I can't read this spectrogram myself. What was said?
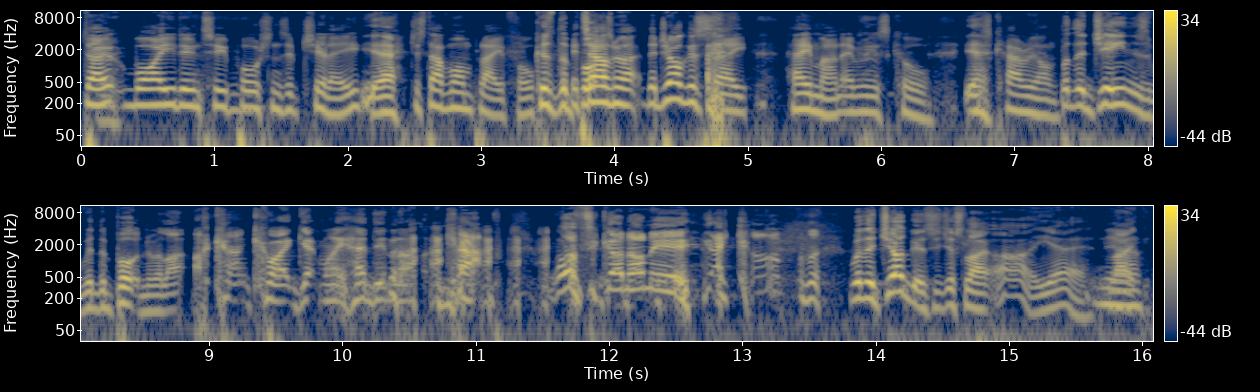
Don't. Why are you doing two mm. portions of chili? Yeah. Just have one plateful. Because the it bu- tells me like the joggers say, "Hey man, everything's cool. Yeah. Just carry on." But the jeans with the button were like, I can't quite get my head in that gap. What's going on here? I can't. Well, the joggers are just like, oh yeah. Yeah. Like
